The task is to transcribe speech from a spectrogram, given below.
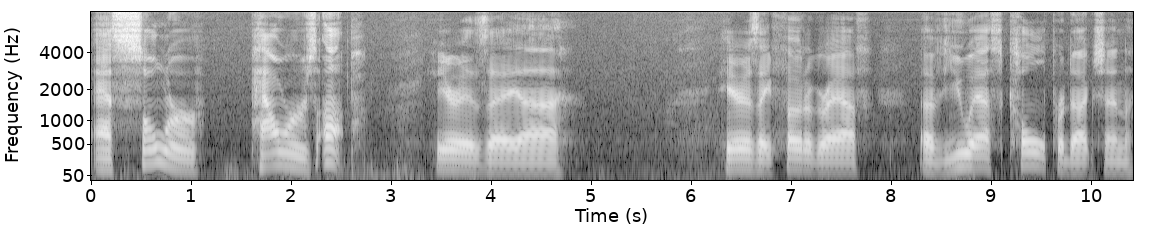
as solar powers up. Here is a uh, here is a photograph of U.S. coal production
